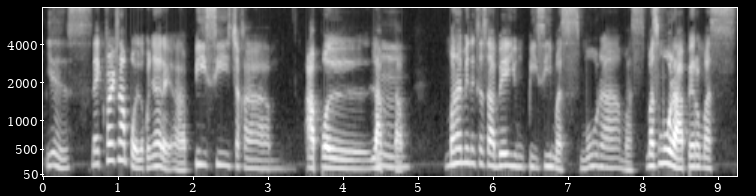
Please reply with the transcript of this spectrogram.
Yes. Like for example, kunyari, ah, PC tsaka Apple laptop. Mm. Marami nagsasabi yung PC mas mura, mas mas mura pero mas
